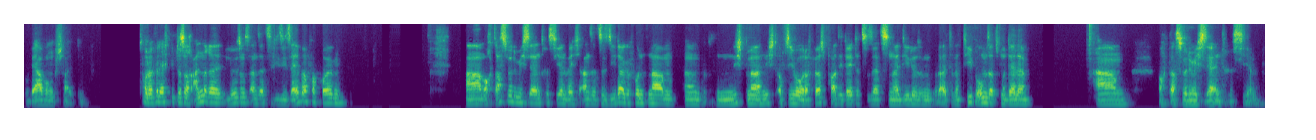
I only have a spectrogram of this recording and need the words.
Werbung schalten. Oder vielleicht gibt es auch andere Lösungsansätze, die Sie selber verfolgen. Ähm, auch das würde mich sehr interessieren, welche Ansätze Sie da gefunden haben, ähm, nicht mehr nicht auf Zero- oder First-Party-Data zu setzen, ID-Lösungen oder alternative Umsatzmodelle. Ähm, auch das würde mich sehr interessieren.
